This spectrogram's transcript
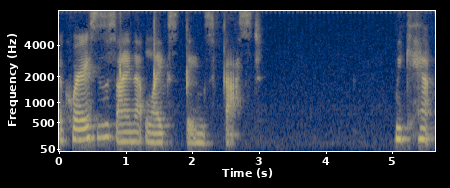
Aquarius is a sign that likes things fast. We can't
